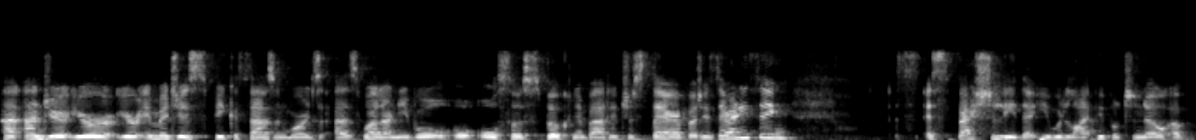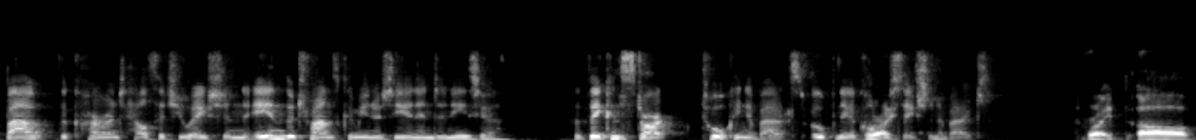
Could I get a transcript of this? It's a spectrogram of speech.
And your your your images speak a thousand words as well, and you've all, also spoken about it just there. But is there anything especially that you would like people to know about the current health situation in the trans community in Indonesia that they can start talking about, opening a conversation right. about? Right. Uh,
